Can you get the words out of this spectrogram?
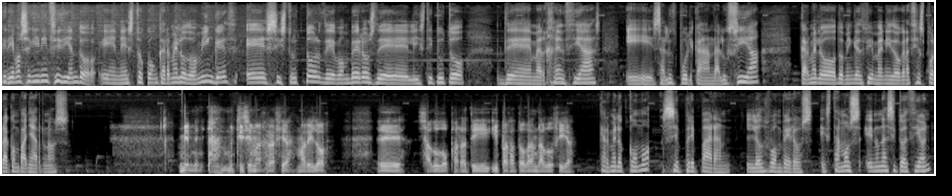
Queríamos seguir incidiendo en esto con Carmelo Domínguez, es instructor de bomberos del Instituto de Emergencias y Salud Pública de Andalucía. Carmelo Domínguez, bienvenido, gracias por acompañarnos. Bienvenido. Muchísimas gracias, Mariló. Eh, saludos para ti y para toda Andalucía. Carmelo, ¿cómo se preparan los bomberos? Estamos en una situación,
